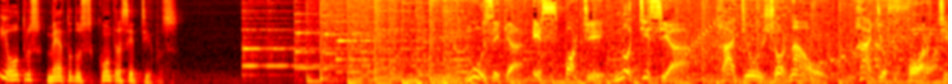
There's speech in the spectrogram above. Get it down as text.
e outros métodos contraceptivos. Música, esporte, notícia. Rádio Jornal. Rádio Forte.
